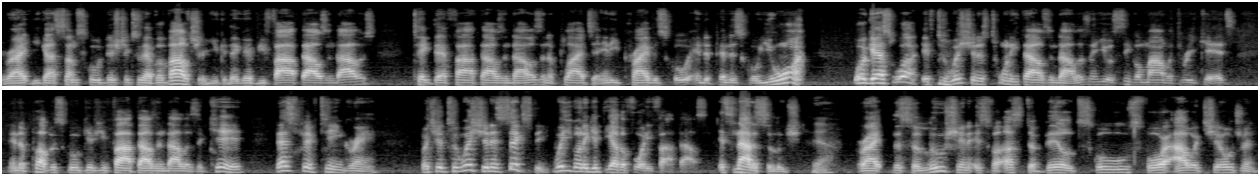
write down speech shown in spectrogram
Right. You got some school districts who have a voucher. You can they give you five thousand dollars take that $5,000 and apply it to any private school, independent school you want. Well, guess what? If tuition is $20,000 and you're a single mom with three kids and the public school gives you $5,000 a kid, that's 15 grand. But your tuition is 60. Where are you going to get the other 45,000? It's not a solution. Yeah. Right? The solution is for us to build schools for our children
